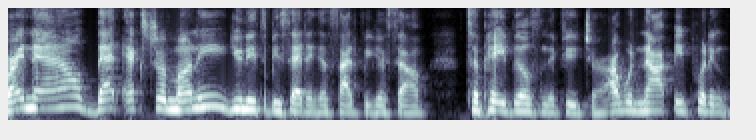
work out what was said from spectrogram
Right now, that extra money you need to be setting aside for yourself to pay bills in the future. I would not be putting,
